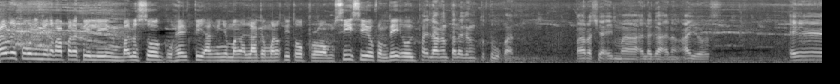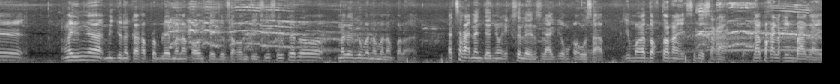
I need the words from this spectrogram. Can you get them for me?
Rin po ninyo napapanatiling malusog o healthy ang inyong mga alagang manok dito from sisiyo, from day old? Kailangan talagang tutukan para siya ay maalagaan ng ayos. Eh, ngayon nga medyo nagkakaproblema ng kaunti doon sa kaunting sisiyo pero nagagawa naman ang paraan. At saka nandyan yung excellence, lagi kong kausap. Yung mga doktor ng excellence, saka napakalaking bagay.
